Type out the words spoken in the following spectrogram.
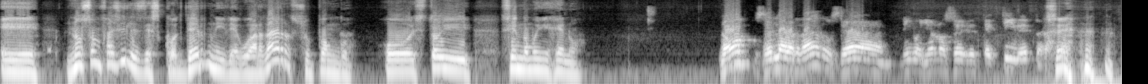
eh, no son fáciles de esconder ni de guardar, supongo, o estoy siendo muy ingenuo. No, pues es la verdad, o sea, digo, yo no soy detective, pero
